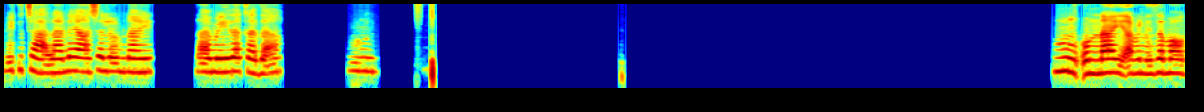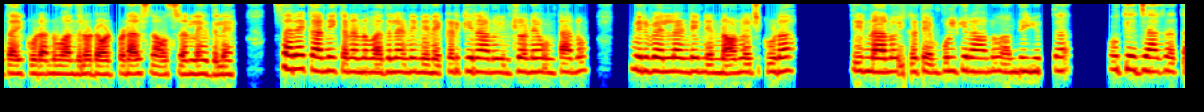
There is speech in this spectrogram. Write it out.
మీకు చాలానే ఆశలున్నాయి నా మీద కదా! హ్మ్. హ్మ్. ఉన్నాయి. అవి నిజమవుతాయి కూడా. నువ్వు అందులో డౌట్ పడాల్సిన అవసరం లేదులే. సరే కానీ ఇక నన్ను వదలండి. నేనెక్కడికి రాను. ఇంట్లోనే ఉంటాను. మీరు వెళ్ళండి. నేను నాన్ వెజ్ కూడా తిన్నాను. ఇక టెంపుల్‌కి రాను అంది యుక్త. ఓకే. జాగ్రత్త.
